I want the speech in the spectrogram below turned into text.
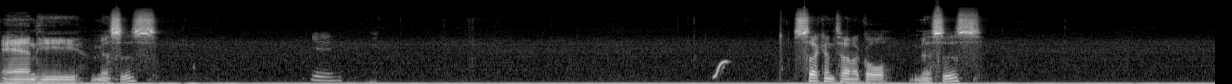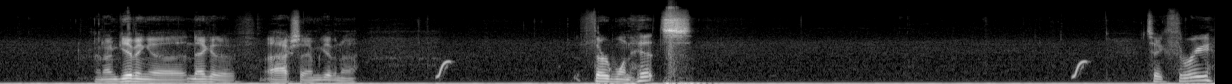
and he misses. Yay. Second tentacle misses. And I'm giving a negative. Actually, I'm giving a. Third one hits. Take three.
